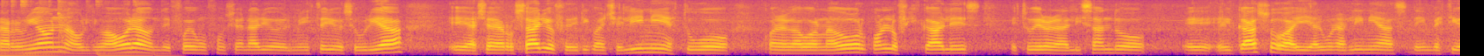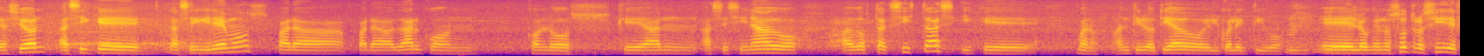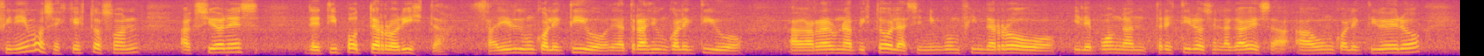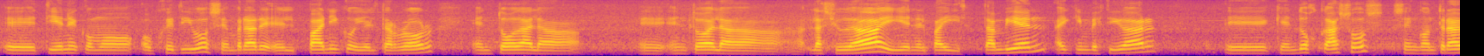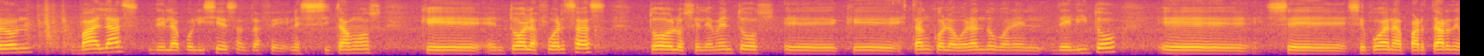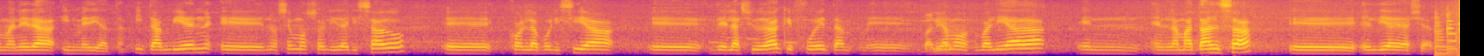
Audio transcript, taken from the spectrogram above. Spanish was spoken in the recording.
una reunión a última hora donde fue un funcionario del Ministerio de Seguridad eh, allá de Rosario, Federico Angelini, estuvo con el gobernador, con los fiscales, estuvieron analizando eh, el caso, hay algunas líneas de investigación, así que la seguiremos para, dar con, con los que han asesinado a dos taxistas y que bueno, han tiroteado el colectivo. Eh, lo que nosotros sí definimos es que estos son acciones de tipo terrorista. Salir de un colectivo, de atrás de un colectivo, agarrar una pistola sin ningún fin de robo y le pongan tres tiros en la cabeza a un colectivero, eh, tiene como objetivo sembrar el pánico y el terror en toda la, eh, en toda la, ciudad y en el país. También hay que investigar eh, que en dos casos se encontraron balas de la policía de Santa Fe. Necesitamos que en todas las fuerzas todos los elementos eh, que están colaborando con el delito eh, se, puedan apartar de manera inmediata. Y también nos hemos solidarizado con la policía de la ciudad que fue, digamos, baleada en, en la matanza el día de ayer.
